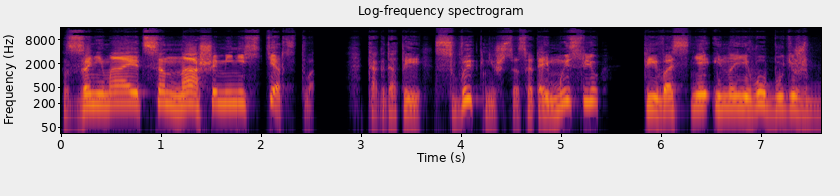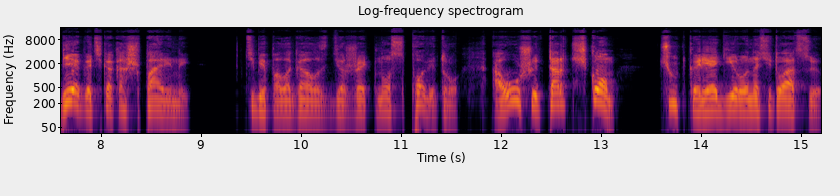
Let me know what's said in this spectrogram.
занимается наше министерство. Когда ты свыкнешься с этой мыслью, ты во сне и наяву будешь бегать, как ошпаренный. Тебе полагалось держать нос по ветру, а уши торчком, чутко реагируя на ситуацию.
